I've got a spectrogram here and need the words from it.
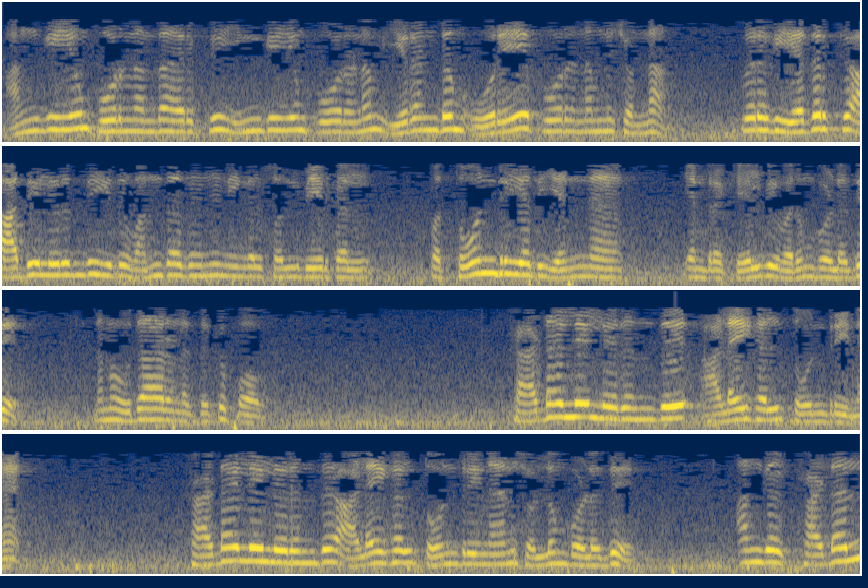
அங்கேயும் பூரணம் தான் இருக்கு இங்கேயும் பூரணம் இரண்டும் ஒரே பூரணம்னு சொன்னா பிறகு எதற்கு அதிலிருந்து இது வந்ததுன்னு நீங்கள் சொல்வீர்கள்? இப்ப தோன்றியது என்ன என்ற கேள்வி வரும் பொழுது நம்ம உதாரணத்துக்கு போவோம். கடலிலிருந்து அலைகள் தோன்றின. கடலிலிருந்து அலைகள் தோன்றினன்னு சொல்லும் பொழுது அங்கு கடல்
